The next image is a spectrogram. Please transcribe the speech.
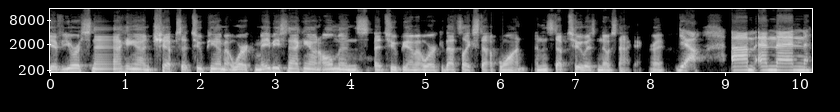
if you're snacking on chips at 2 p.m. at work, maybe snacking on almonds at 2 p.m. at work, that's like step one. And then step two is no snacking, right? Yeah. Um, and then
